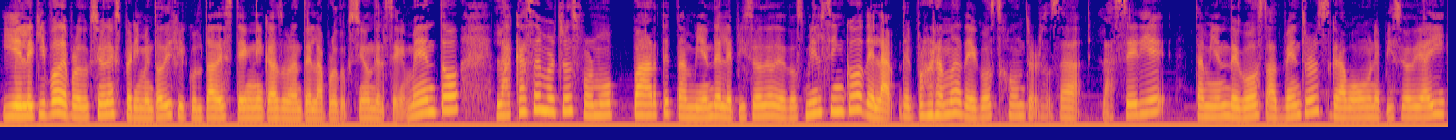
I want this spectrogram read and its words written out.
Y el equipo de producción experimentó dificultades técnicas durante la producción del segmento. La Casa de Murtros formó parte también del episodio de 2005 de la, del programa de Ghost Hunters, o sea, la serie también de Ghost Adventures grabó un episodio ahí.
